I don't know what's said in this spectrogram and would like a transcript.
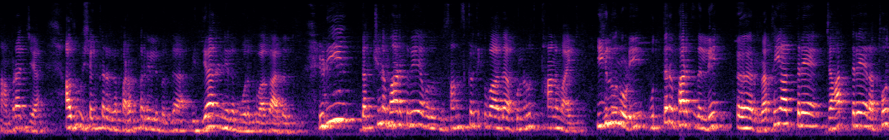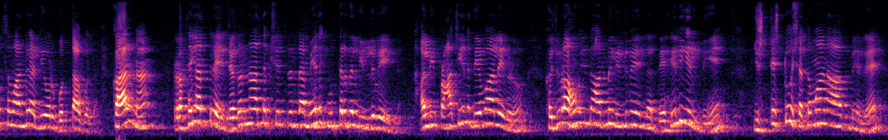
ಸಾಮ್ರಾಜ್ಯ ಅದು ಶಂಕರರ ಪರಂಪರೆಯಲ್ಲಿ ಬಂದ ವಿದ್ಯಾರಣ್ಯರ ಮೂಲಕವಾಗಿ ಆದದ್ದು. ಇಡೀ ದಕ್ಷಿಣ ಭಾರತವೇ ಅವರೊಂದು ಸಾಂಸ್ಕೃತಿಕವಾದ ಪುನರುತ್ಥಾನವಾಯಿತು. ಈಗಲೂ ನೋಡಿ, ಉತ್ತರ ಭಾರತದಲ್ಲಿ ರಥಯಾತ್ರೆ, ಜಾತ್ರೆ, ರಥೋತ್ಸವ ಅಂದರೆ ಅಲ್ಲಿಯವ್ರಿಗೆ ಗೊತ್ತಾಗೋಲ್ಲ. ಕಾರಣ, ರಥಯಾತ್ರೆ ಜಗನ್ನಾಥ ಕ್ಷೇತ್ರದಿಂದ ಮೇಲಕ್ಕೆ ಉತ್ತರದಲ್ಲಿ ಇಲ್ಲವೇ ಇಲ್ಲ. ಅಲ್ಲಿ ಪ್ರಾಚೀನ ದೇವಾಲಯಗಳು ಖಜುರಾಹೋಯಿಂದ ಆದಮೇಲೆ ಇಲ್ಲವೇ ಇಲ್ಲ. ದೆಹಲಿಯಲ್ಲಿ ಇಷ್ಟೆಷ್ಟೋ ಶತಮಾನ ಆದಮೇಲೆ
